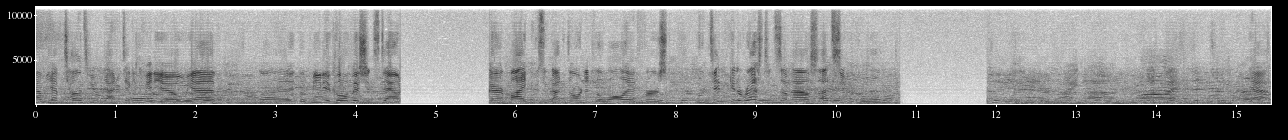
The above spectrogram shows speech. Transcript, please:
Yeah, we have tons of people down here taking video. We have uh, the media coalitions down there. Mike, who got thrown into the wall head first, who didn't get arrested somehow, so that's super cool. Yeah,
